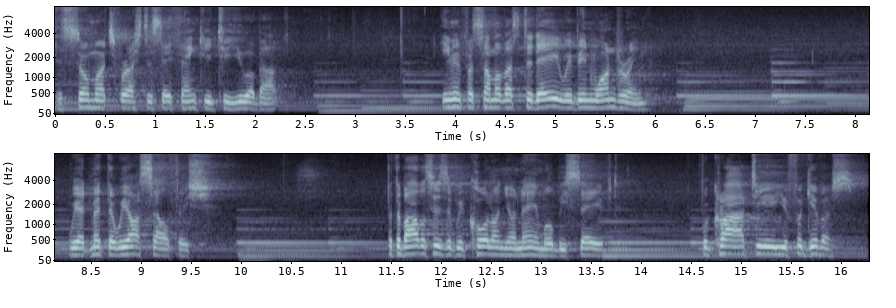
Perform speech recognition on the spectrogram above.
There's so much for us to say thank you to you about. Even for some of us today, we've been wondering. We admit that we are selfish. But the Bible says if we call on your name, we'll be saved. If we cry out to you, you forgive us.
